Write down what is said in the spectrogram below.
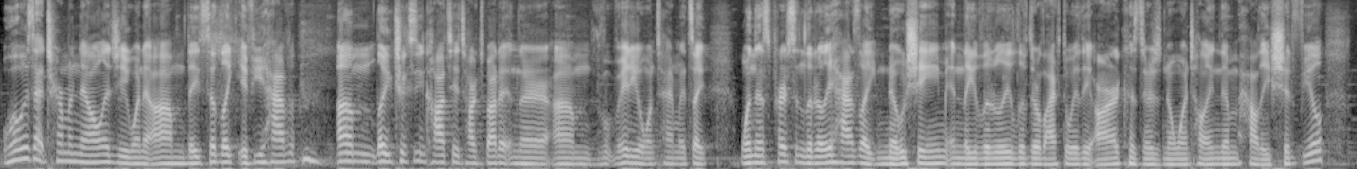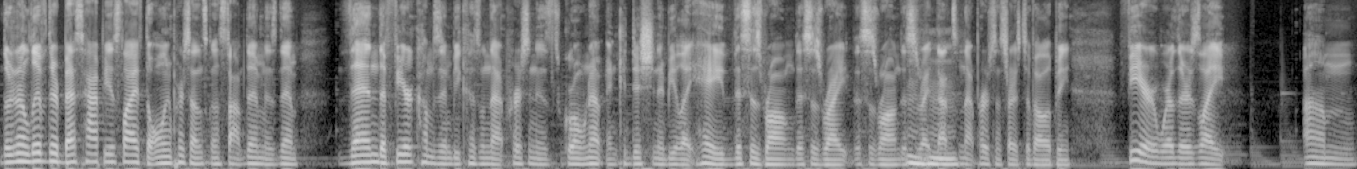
what was that terminology when it, um they said like if you have um like Trixie and Katya talked about it in their um v- video one time. It's like when this person literally has like no shame and they literally live their life the way they are because there's no one telling them how they should feel. They're gonna live their best happiest life. The only person that's gonna stop them is them. Then the fear comes in because when that person is grown up and conditioned to be like, hey, this is wrong, this is right, this is wrong, this is right. That's when that person starts developing fear where there's like um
